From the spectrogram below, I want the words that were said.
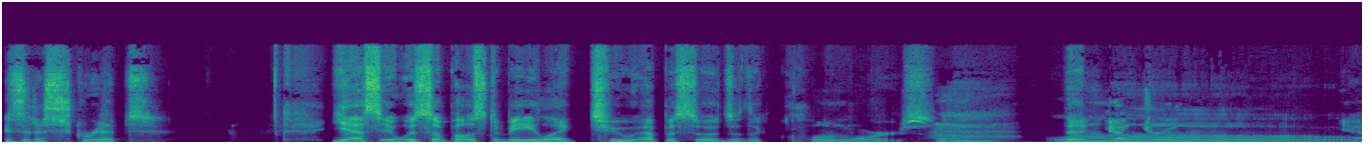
Is it a script? Yes, it was supposed to be like two episodes of the Clone Wars. That got dropped. Yeah.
